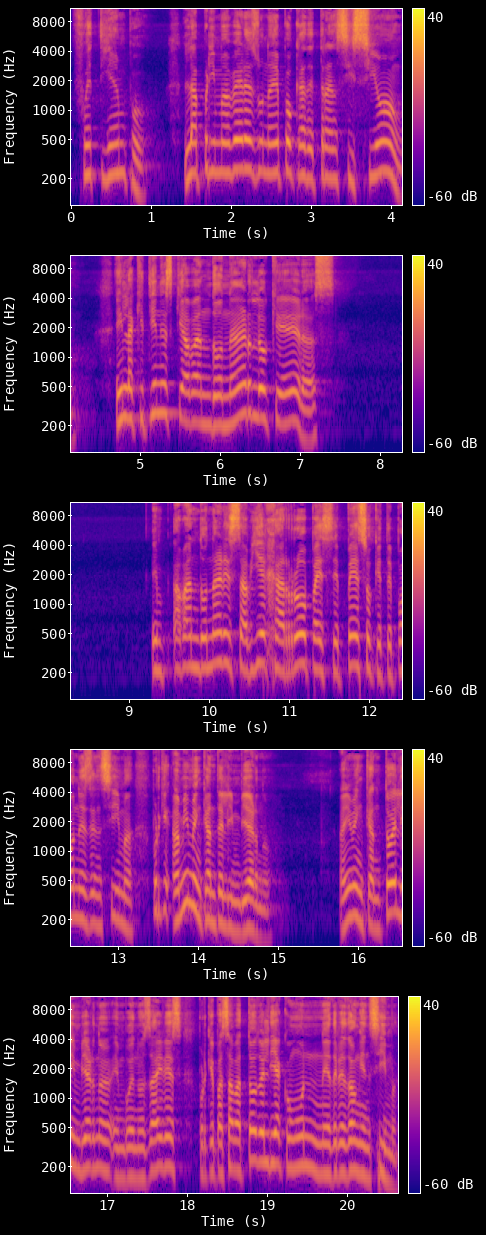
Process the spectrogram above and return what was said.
fue tiempo. La primavera es una época de transición en la que tienes que abandonar lo que eras, abandonar esa vieja ropa, ese peso que te pones encima. Porque a mí me encanta el invierno. A mí me encantó el invierno en Buenos Aires porque pasaba todo el día con un edredón encima.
